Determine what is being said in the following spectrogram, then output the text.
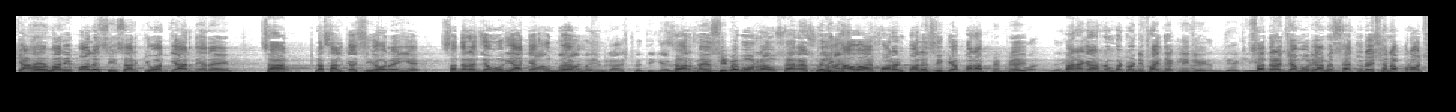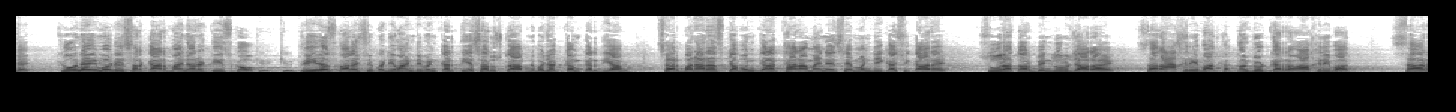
क्या है हमारी पॉलिसी सर? क्यों हथियार दे रहे हैं? सर नस्ल कशी हो रही है। सदर जमहूरिया के खुद राष्ट्रपति के सर मैं उसी पे बोल रहा हूँ सर उसमें लिखा हुआ है फॉरेन पॉलिसी के ऊपर आप पैराग्राफ नंबर 25 देख लीजिए। देख लीजिए। सदर जमहूरिया में सैचुरेशन अप्रोच है। क्यों नहीं मोदी सरकार माइनॉरिटीज को तीनों स्कॉलरशिप को डिमांड डिमांड करती है? सर उसको आपने बजट कम कर दिया। सर बनारस का बुनकर 18 महीने से मंडी का शिकार है? सूरत और बेंगलुरु जा रहा है। सर आखिरी बात कंक्लूड कर रहा हूँ आखिरी बात। सर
